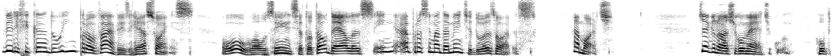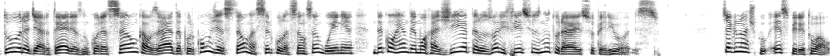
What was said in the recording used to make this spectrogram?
verificando improváveis reações, ou ausência total delas, em aproximadamente duas horas. A morte. Diagnóstico médico. Ruptura de artérias no coração causada por congestão na circulação sanguínea decorrendo hemorragia pelos orifícios naturais superiores. Diagnóstico espiritual.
